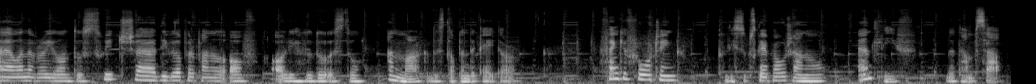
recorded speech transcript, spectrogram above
Uh, whenever you want to switch uh, developer panel off, all you have to do is to unmark the stop indicator. Thank you for watching, please subscribe our channel and leave the thumbs up.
